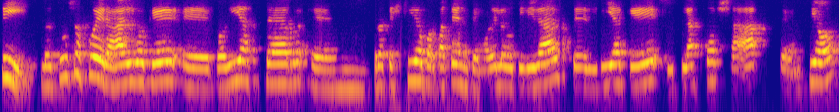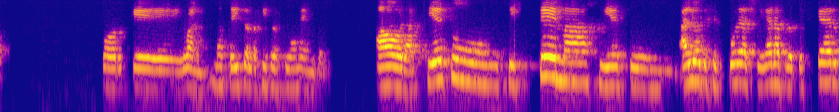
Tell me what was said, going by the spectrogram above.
si lo tuyo fuera algo que eh, podía ser em, protegido por patente o modelo de utilidad, te diría que el plazo ya se venció porque, bueno, no se hizo el registro en su momento. Ahora, si es un sistema, si es algo que se pueda llegar a proteger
